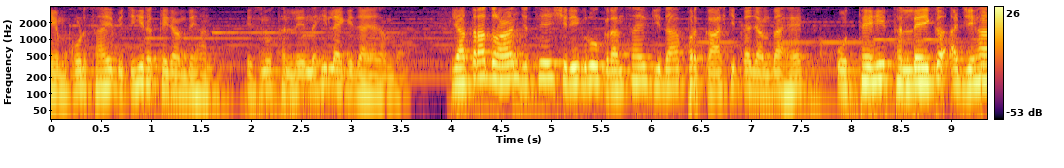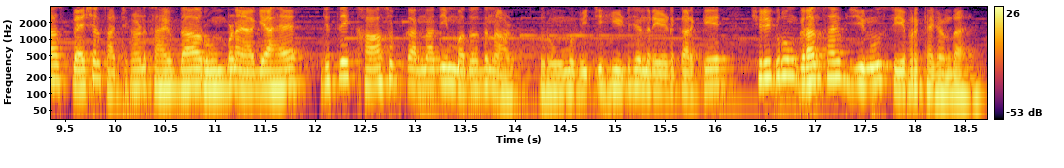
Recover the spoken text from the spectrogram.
ਹੇਮਕੁੰਡ ਸਾਹਿਬ ਵਿੱਚ ਹੀ ਰੱਖੇ ਜਾਂਦੇ ਹਨ। ਇਸ ਨੂੰ ਥੱਲੇ ਨਹੀਂ ਲੈ ਕੇ ਜਾਇਆ ਜਾਂਦਾ। ਯਾਤਰਾ ਦੌਰਾਨ ਜਿੱਥੇ ਸ਼੍ਰੀ ਗੁਰੂ ਗ੍ਰੰਥ ਸਾਹਿਬ ਜੀ ਦਾ ਪ੍ਰਕਾਸ਼ ਕੀਤਾ ਜਾਂਦਾ ਹੈ, ਉੱਥੇ ਹੀ ਥੱਲੇ ਇੱਕ ਅਜਿਹਾ ਸਪੈਸ਼ਲ ਸੱਚਖੰਡ ਸਾਹਿਬ ਦਾ ਰੂਮ ਬਣਾਇਆ ਗਿਆ ਹੈ, ਜਿੱਥੇ ਖਾਸ ਉਪਕਰਨਾਂ ਦੀ ਮਦਦ ਨਾਲ ਰੂਮ ਵਿੱਚ ਹੀਟ ਜਨਰੇਟ ਕਰਕੇ ਸ਼੍ਰੀ ਗੁਰੂ ਗ੍ਰੰਥ ਸਾਹਿਬ ਜੀ ਨੂੰ ਸੇਫ ਰੱਖਿਆ ਜਾਂਦਾ ਹੈ।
